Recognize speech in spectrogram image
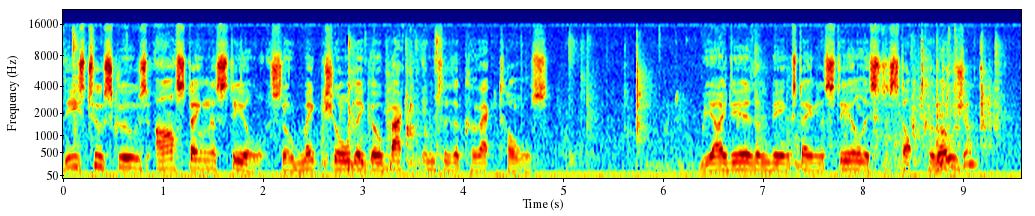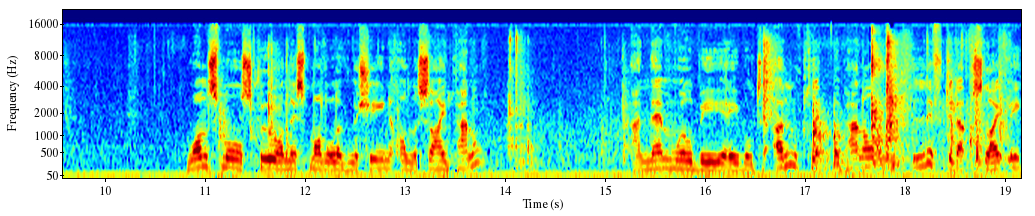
These two screws are stainless steel, so make sure they go back into the correct holes. The idea of them being stainless steel is to stop corrosion one small screw on this model of machine on the side panel and then we'll be able to unclip the panel, lift it up slightly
